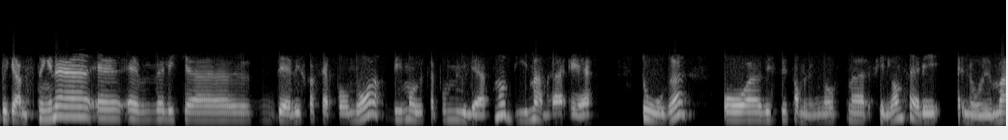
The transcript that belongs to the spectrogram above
Begrensningene er, er, vel ikke det vi skal se på nå. Vi må jo se på mulighetene, og de mener jeg er store. Og hvis vi sammenligner oss med Finland, så er de enorme.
